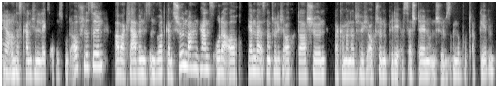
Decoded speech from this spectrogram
Ja. Und das kann ich in LexOffice gut aufschlüsseln. Aber klar, wenn du es in Word ganz schön machen kannst oder auch Canva ist natürlich auch da schön, da kann man natürlich auch schöne PDFs erstellen und ein schönes Angebot abgeben.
